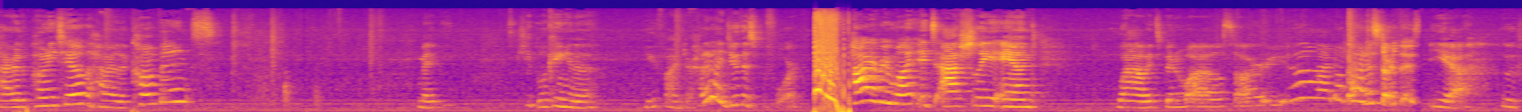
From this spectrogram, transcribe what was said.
higher the ponytail, the higher the confidence. Maybe. keep looking at a viewfinder. How did I do this before? Hi everyone, it's Ashley and wow, it's been a while, sorry. Ah, I don't know how to start this. Yeah, Oof.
